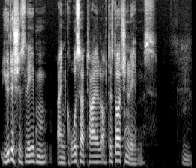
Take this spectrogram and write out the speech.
jüdisches Leben ein großer Teil auch des deutschen Lebens. Hm.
